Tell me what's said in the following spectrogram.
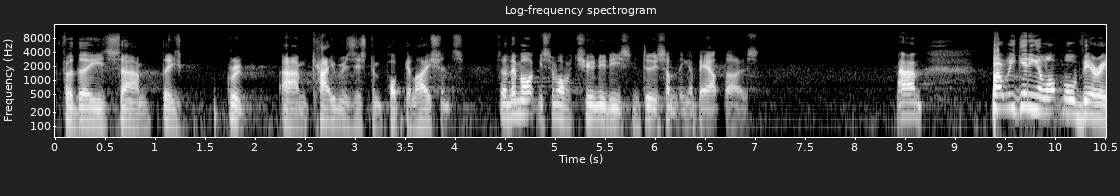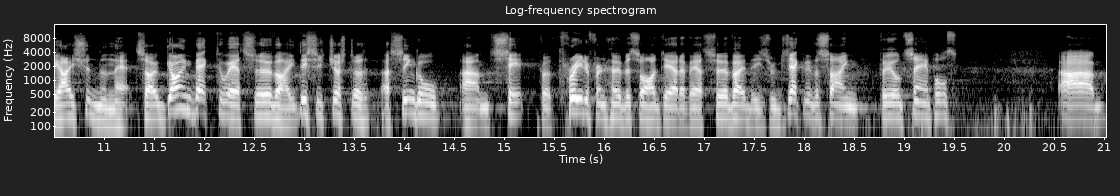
for these, um, these group um, K resistant populations. So there might be some opportunities to do something about those. Um, but we're getting a lot more variation than that. So going back to our survey, this is just a, a single um, set for three different herbicides out of our survey. These are exactly the same field samples. Um,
